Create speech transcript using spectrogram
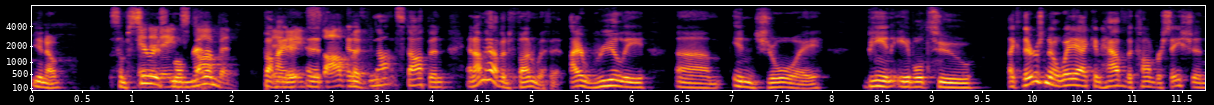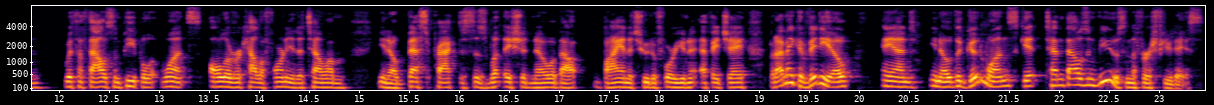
you know some serious momentum stopping. Behind it, it and, it, and, it's not stopping. And I'm having fun with it. I really um, enjoy being able to like. There's no way I can have the conversation with a thousand people at once all over California to tell them, you know, best practices, what they should know about buying a two to four unit FHA. But I make a video, and you know, the good ones get ten thousand views in the first few days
